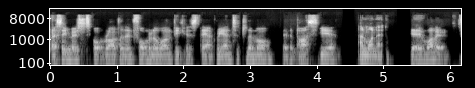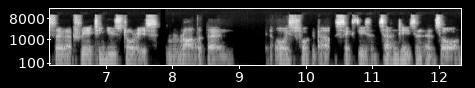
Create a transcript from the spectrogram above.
I say motorsport rather than Formula One because they have re-entered Le Mans in the past year and won it. Yeah, won it. So uh, creating new stories rather than you know, always talk about the 60s and 70s and, and so on.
